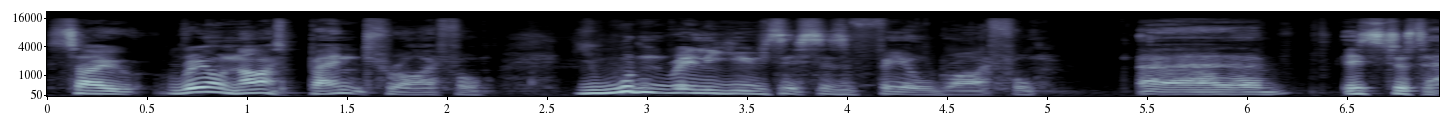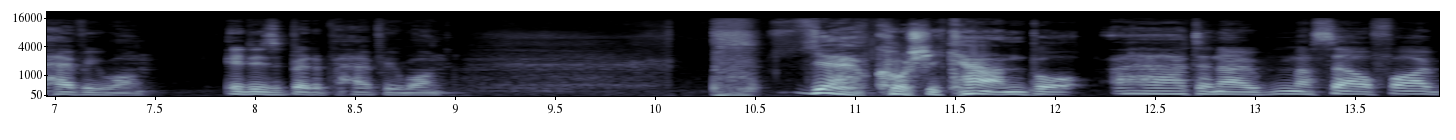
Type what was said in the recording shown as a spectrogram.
So real nice bench rifle. You wouldn't really use this as a field rifle. Uh, it's just a heavy one. It is a bit of a heavy one yeah, of course you can, but uh, I don't know. Myself, I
